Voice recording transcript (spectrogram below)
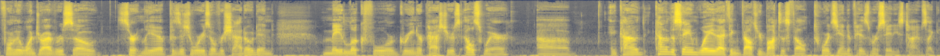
Formula One drivers, so certainly a position where he's overshadowed and may look for greener pastures elsewhere. Uh, in kind of kind of the same way that I think Valtteri Bottas felt towards the end of his Mercedes times. Like,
